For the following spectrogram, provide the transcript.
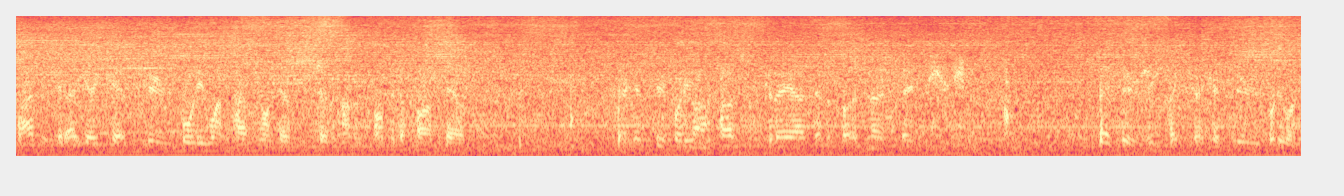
Traffic, could I go get 241 passing 1700, on to the 5000. Second 241 passing, could I identify no station? Station, check, check, check, 241.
